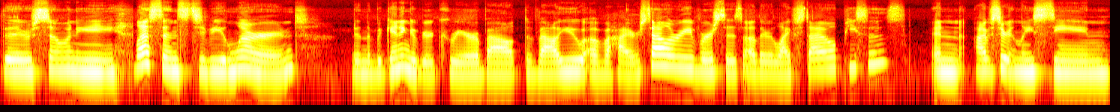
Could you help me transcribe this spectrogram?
There's so many lessons to be learned in the beginning of your career about the value of a higher salary versus other lifestyle pieces. And I've certainly seen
